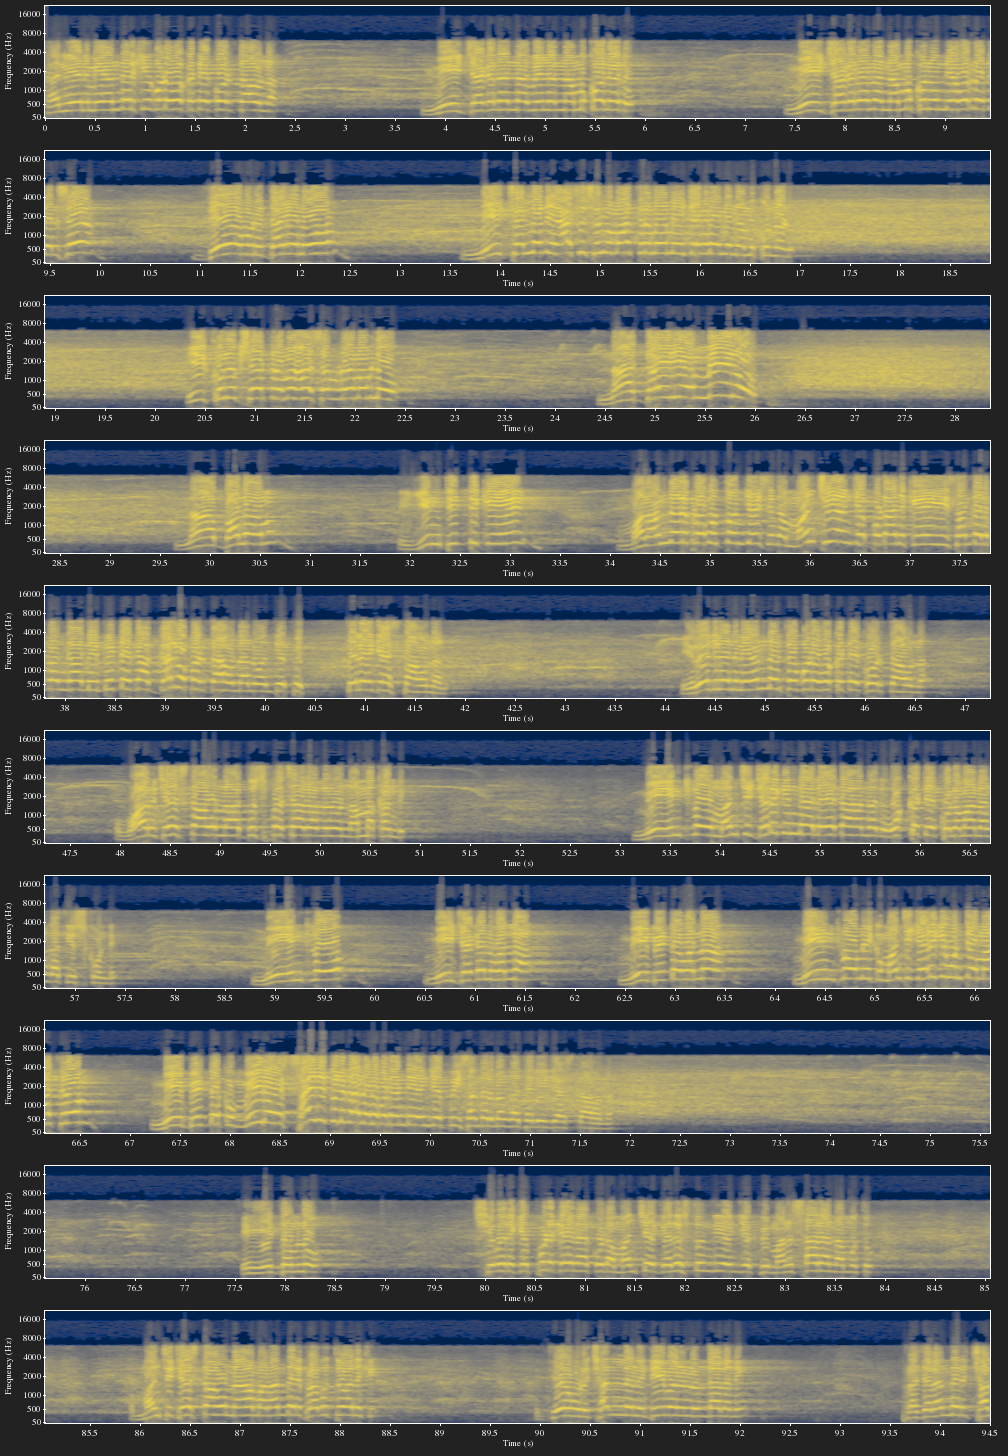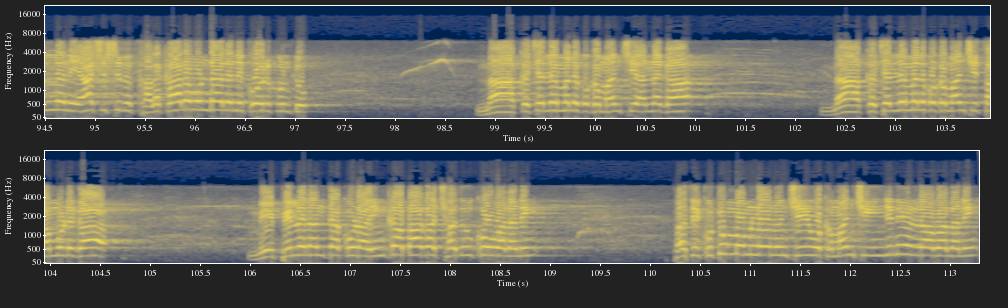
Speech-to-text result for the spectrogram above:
కానీ నేను మీ అందరికీ కూడా ఒకటే కోరుతా ఉన్నా. మీ జగనన్న వీళ్ళని నమ్ముకోలేదు. మీ జగనన్న నమ్ముకునుంది ఎవరినో తెలుసా? దేవుడు దయను మీ చల్లని ఆశీస్సులు మాత్రమే మీ జగనన్న నమ్ముకున్నాడు. ఈ కురుక్షేత్ర మహాసంగ్రామంలో నా ధైర్యం మీరు. నా బలం ఇంటింటికి మనందరి ప్రభుత్వం చేసిన మంచి అని చెప్పడానికి ఈ సందర్భంగా మీ బిడ్డగా గర్వపడతా ఉన్నాను అని చెప్పి తెలియజేస్తా ఉన్నాను. ఈరోజు నేను మీ అందరితో కూడా ఒకటే కోరుతా ఉన్నా. వారు చేస్తా ఉన్న దుష్ప్రచారాలను నమ్మకండి. మీ ఇంట్లో మంచి జరిగిందా లేదా అన్నది ఒక్కటే కులమానంగా తీసుకోండి. మీ ఇంట్లో మీ జగన్ వల్ల మీ బిడ్డ వల్ల మీ ఇంట్లో మీకు మంచి జరిగి ఉంటే మాత్రం మీ బిడ్డకు మీరే సైనికులుగా నిలబడండి అని చెప్పి సందర్భంగా తెలియజేస్తా ఉన్నా. ఈ యుద్ధంలో చివరికి ఎప్పటికైనా కూడా మంచే గెలుస్తుంది అని చెప్పి మనసారా నమ్ముతూ మంచి చేస్తా ఉన్నా మనందరి ప్రభుత్వానికి. దేవుడు చల్లని దీవెనలు ఉండాలని ప్రజలందరి చల్లని ఆశిస్సులు కలకాలం ఉండాలని కోరుకుంటూ నా అక్క చెల్లెమ్మలకు ఒక మంచి అన్నగా నా అక్క చెల్లెమ్మలకు ఒక మంచి తమ్ముడుగా మీ పిల్లలంతా కూడా ఇంకా బాగా చదువుకోవాలని ప్రతి కుటుంబంలో నుంచి ఒక మంచి ఇంజనీర్ రావాలని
